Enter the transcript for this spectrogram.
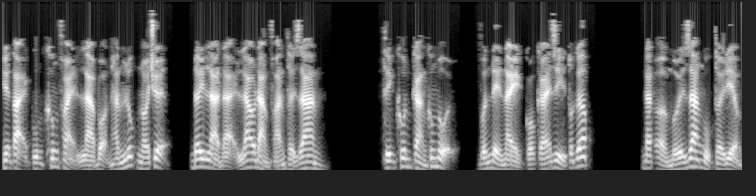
Hiện tại cũng không phải là bọn hắn lúc nói chuyện, đây là đại lao đàm phán thời gian thịnh khôn càng không đội vấn đề này có cái gì tốt gấp? Đặt ở mới ra ngục thời điểm,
